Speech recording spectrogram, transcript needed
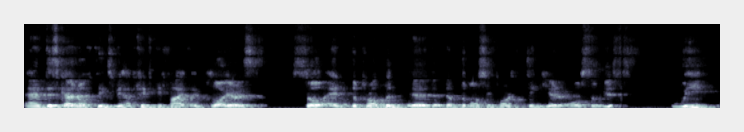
and this kind of things. We have 55 employers. So, and the problem, the, the, most important thing here also is we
